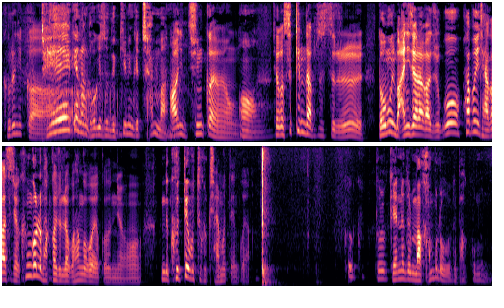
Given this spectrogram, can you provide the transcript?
그러니까. 되게 난 거기서 느끼는 게 참 많아. 아니, 진짜요, 형. 어. 제가 스킨답서스를 너무 많이 자라가지고 화분이 작아서 제가 큰 걸로 바꿔주려고 한 거였거든요. 근데 그때부터 그렇게 잘못된 거야. 그, 그, 그 걔네들 막 함부로 그렇게 바꾸면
